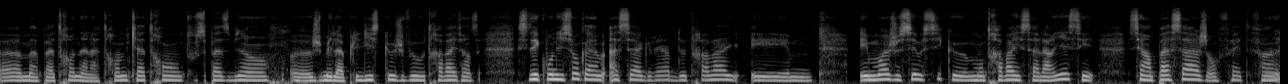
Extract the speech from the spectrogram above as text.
Euh, ma patronne, elle a 34 ans, tout se passe bien, euh, je mets la playlist que je veux au travail. c'est des conditions quand même assez agréables de travail. Et, et moi, je sais aussi que mon travail salarié, c'est un passage en fait. Enfin,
